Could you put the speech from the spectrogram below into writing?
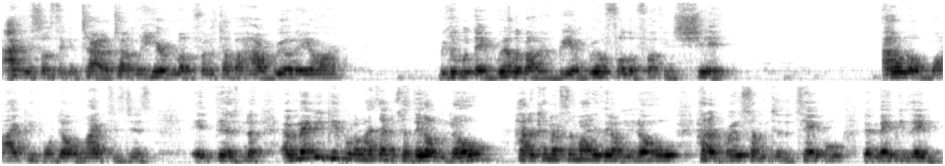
I get so sick and tired of talking, hearing motherfuckers talk about how real they are. Because what they real about is being real full of fucking shit. I don't know why people don't like to just it, there's no, and maybe people don't like that because they don't know how to come at somebody. They don't know how to bring something to the table that maybe they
